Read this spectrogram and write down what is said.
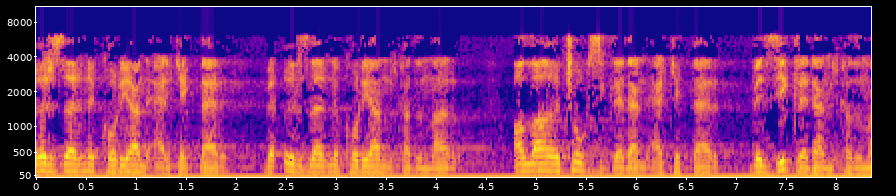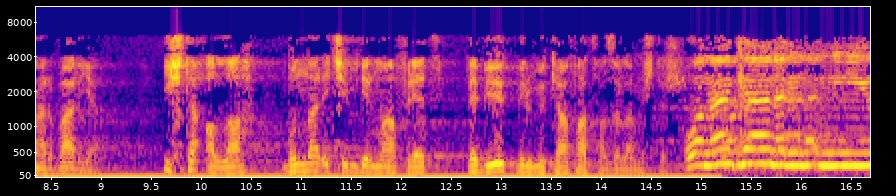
ırzlarını koruyan erkekler ve ırzlarını koruyan kadınlar, Allah'ı çok zikreden erkekler ve zikreden kadınlar var ya, işte Allah bunlar için bir mağfiret ve büyük bir mükafat hazırlamıştır. وما كان لمؤمن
